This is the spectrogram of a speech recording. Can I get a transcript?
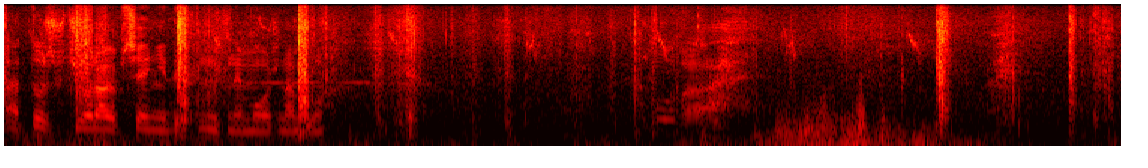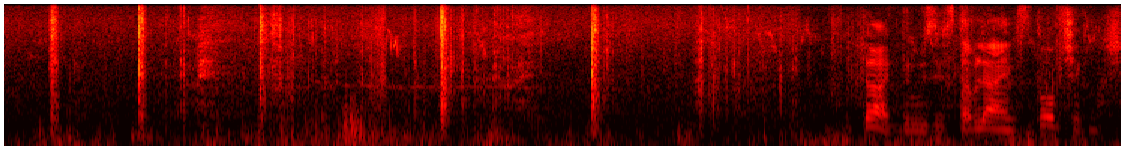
А то ж вчора взагалі ні дихнути не можна було. Так, друзі, вставляємо стопчик наш.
